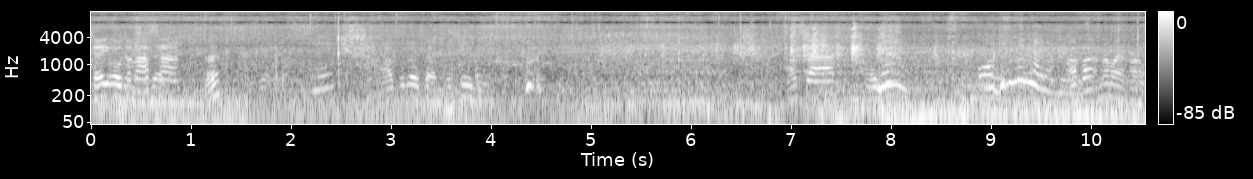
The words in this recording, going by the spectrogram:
Şey odun Hasan. He? Abi da sen. Hasan. Odun mu ne? Anlamayın hanım.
